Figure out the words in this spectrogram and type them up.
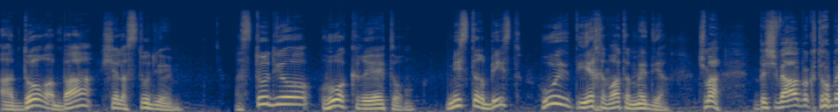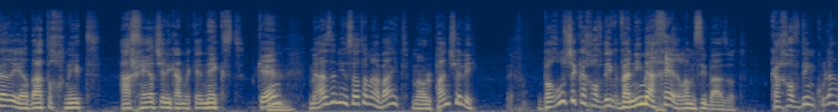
הדור הבא של הסטודיואים. הסטודיו הוא הקריאייטור. מיסטר ביסט, הוא יהיה חברת המדיה. תשמע, ב-7 באוקטובר ירדה התוכנית האחרת שלי כאן נקסט, כן? כן. מאז אני עושה אותה מהבית, מהאולפן שלי. ברור שככה עובדים, ואני מאחר למסיבה הזאת. ככה עובדים כולם.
